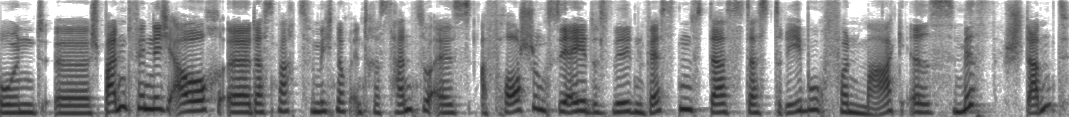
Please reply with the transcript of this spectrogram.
Und äh, spannend finde ich auch, äh, das macht es für mich noch interessant, so als Erforschungsserie des Wilden Westens, dass das Drehbuch von Mark L. Smith stammt.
